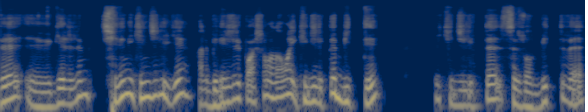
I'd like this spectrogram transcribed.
Ve e, gelelim Çin'in ikinci ligi. Hani birincilik başlamadı ama ikincilikte bitti. İkincilikte sezon bitti ve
